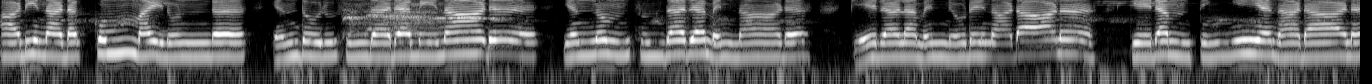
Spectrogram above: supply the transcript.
ആടി നടക്കും മയിലുണ്ട്. എന്തൊരു സുന്ദരമീ നാട്. എന്നും സുന്ദരമെന്നാട് കേരളം എന്നുടെ നാടാണ്. കേരം തിങ്ങിയ നാടാണ്.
